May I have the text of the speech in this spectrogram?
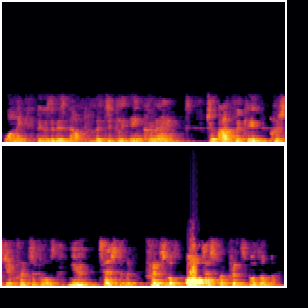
Why? Because it is now politically incorrect to advocate Christian principles, New Testament principles, Old Testament principles on marriage.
